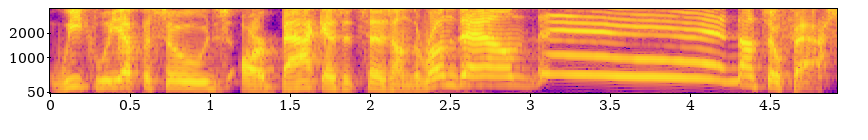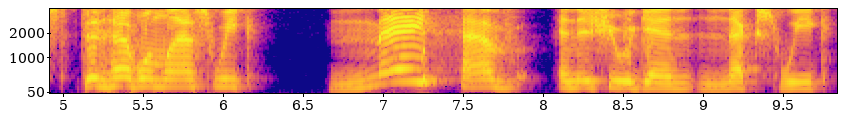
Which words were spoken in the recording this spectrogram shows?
Weekly episodes are back as it says on the rundown. Eh, not so fast. Didn't have one last week. May have an issue again next week,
